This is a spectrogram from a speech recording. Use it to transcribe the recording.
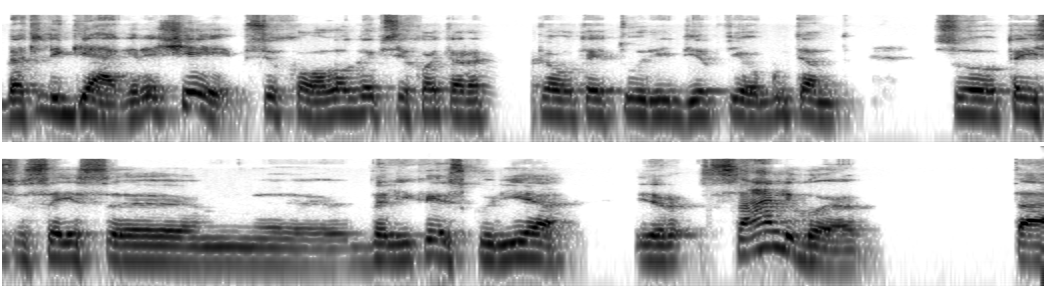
bet lygiai grečiai psichologai, psichoterapeutai turi dirbti jau būtent su tais visais dalykais, kurie ir sąlygoja tą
